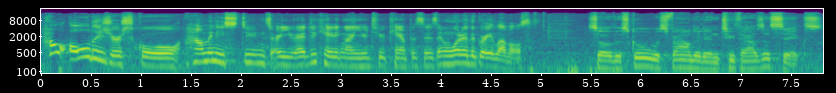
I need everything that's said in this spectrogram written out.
How old is your school? How many students are you educating on your two campuses, and what are the grade levels? So, the school was founded in 2006.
